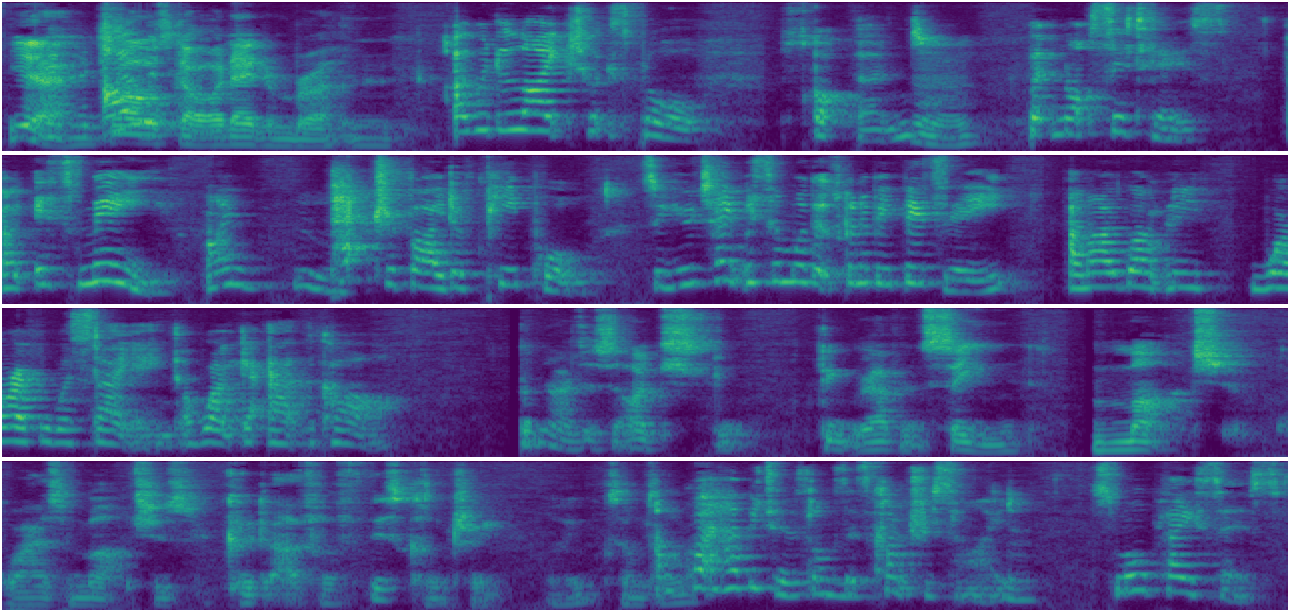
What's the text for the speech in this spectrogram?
yeah, Edinburgh. Glasgow and Edinburgh. Mm. I would like to explore Scotland, Mm. but not cities. Uh, It's me. I'm petrified of people. So you take me somewhere that's going to be busy, and I won't leave wherever we're staying. I won't get out of the car. but no, I just I just think we haven't seen much or as much as we could have of this country. I think sometimes I'm quite happy to, as long as it's countryside, small places,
